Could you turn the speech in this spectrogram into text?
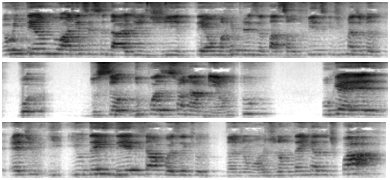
eu entendo a necessidade de ter uma representação física de mais ou menos do, seu, do posicionamento, porque é, é de, e, e, o D&D tem uma coisa que o Dungeon World não tem, que é do tipo, ah,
